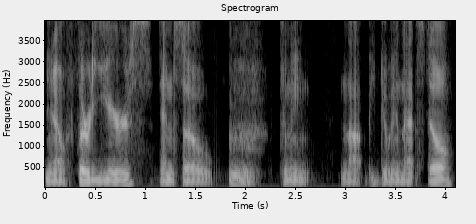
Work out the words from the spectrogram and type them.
you know 30 years and so can we not be doing that still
